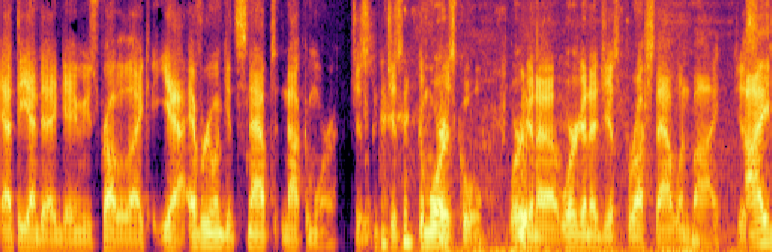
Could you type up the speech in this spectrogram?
at the end of Endgame, he was probably like, yeah, everyone gets snapped, not Gamora. Just just Gamora's cool. We're gonna we're gonna just brush that one by. Just I,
